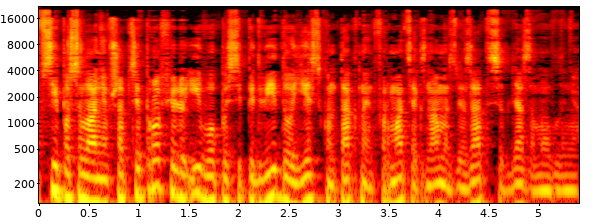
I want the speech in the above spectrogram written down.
Всі посилання в шапці профілю і в описі під відео є контактна інформація, як з нами зв'язатися для замовлення.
